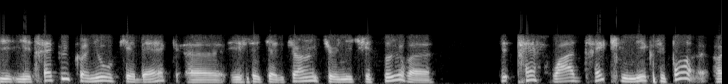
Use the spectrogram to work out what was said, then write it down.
il, est très peu connu au Québec euh, et c'est quelqu'un qui a une écriture euh, très froide, très clinique. C'est pas euh,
